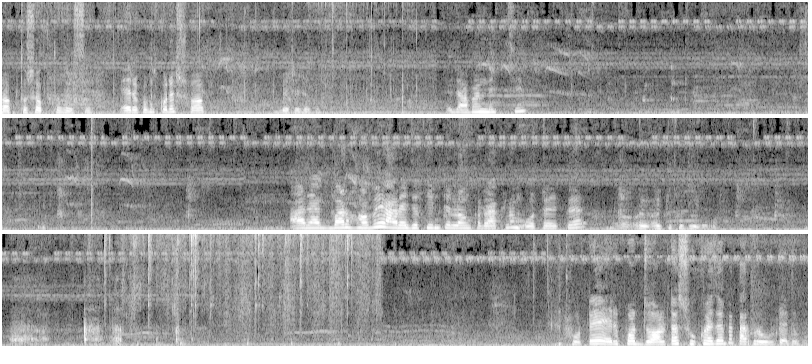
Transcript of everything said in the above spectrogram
শক্ত শক্ত হয়েছে। এরকম করে সব বেটে দেবো এই যে আবার নিচ্ছি। আর একবার হবে, আর এই যে তিনটে লঙ্কা রাখলাম, ওটাতে ওই ওইটুকু দিয়ে দেবো। ফুটে এরপর জলটা শুকায় যাবে, তারপরে উল্টে দেবো।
